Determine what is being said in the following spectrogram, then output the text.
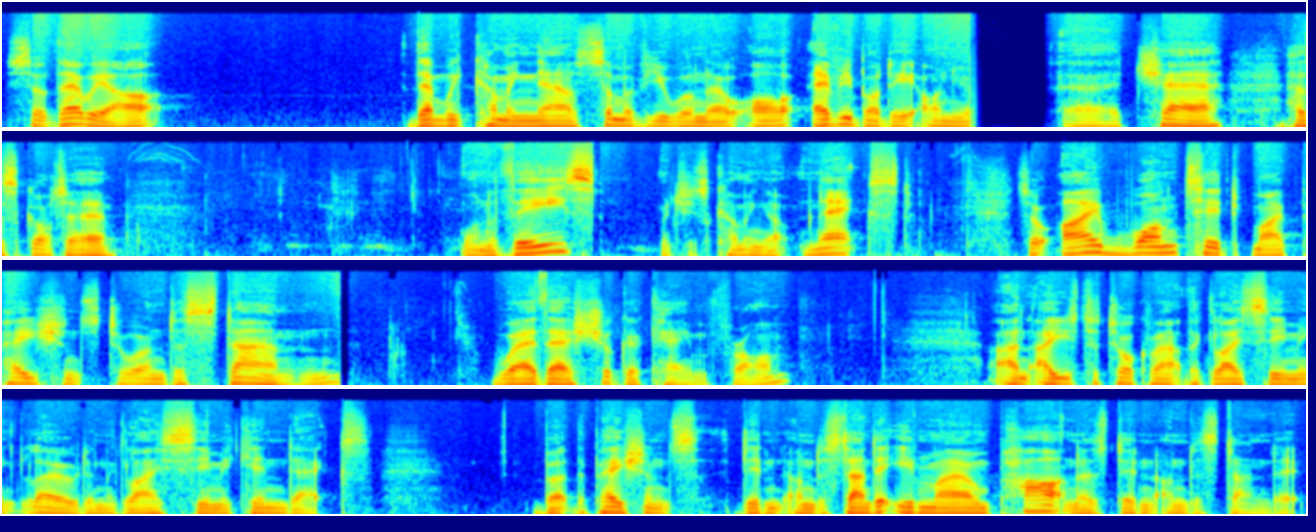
so there we are. Then we're coming now, some of you will know, or everybody on your uh, chair has got a one of these, which is coming up next. So I wanted my patients to understand where their sugar came from. And I used to talk about the glycemic load and the glycemic index but the patients didn't understand it. Even my own partners didn't understand it.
